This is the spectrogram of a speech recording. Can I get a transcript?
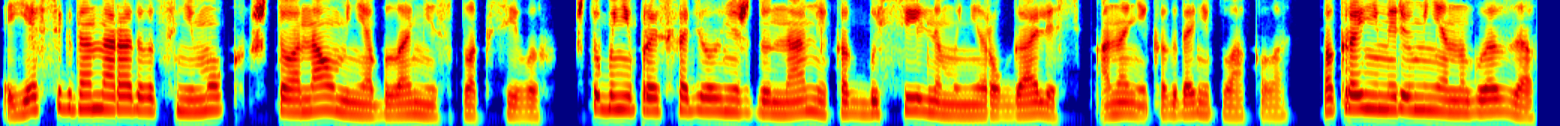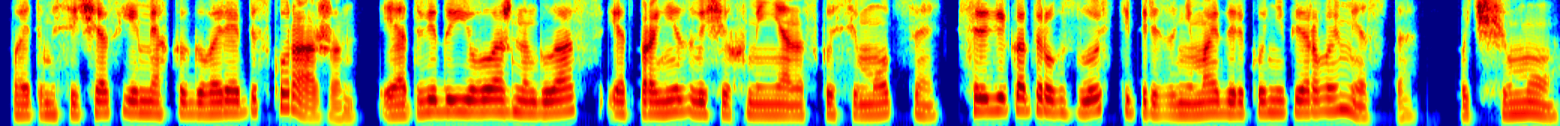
Я всегда нарадоваться не мог, что она у меня была не из плаксивых. Что бы ни происходило между нами, как бы сильно мы ни ругались, она никогда не плакала. По крайней мере, у меня на глазах. Поэтому сейчас я, мягко говоря, обескуражен. И от вида ее влажных глаз, и от пронизывающих меня насквозь эмоций, среди которых злость теперь занимает далеко не первое место. Почему?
